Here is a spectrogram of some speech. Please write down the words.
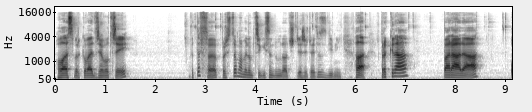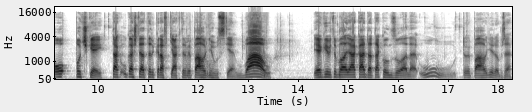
Holé smrkové dřevo 3. WTF, proč to mám jenom 3, když jsem tomu dal 4, to je to divný. Hele, prkna, paráda, O, počkej, tak ukažte ten krafták, ten vypadá hodně hustě. Wow! Jak kdyby to byla nějaká data konzola, ne? Uuu, to vypadá hodně dobře.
